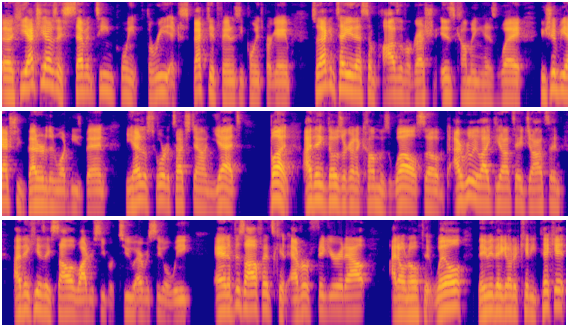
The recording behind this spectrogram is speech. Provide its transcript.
uh, he actually has a 17.3 expected fantasy points per game. So that can tell you that some positive regression is coming his way. He should be actually better than what he's been. He hasn't scored a touchdown yet, but I think those are going to come as well. So I really like Diontae Johnson. I think he is a solid wide receiver too every single week. And if this offense can ever figure it out, I don't know if it will. Maybe they go to Kenny Pickett.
